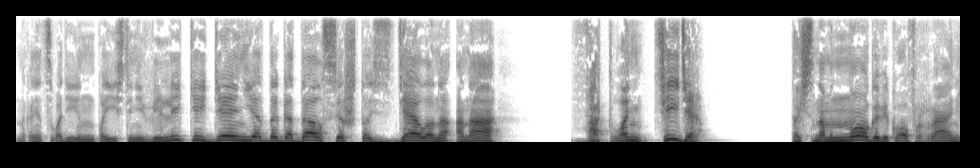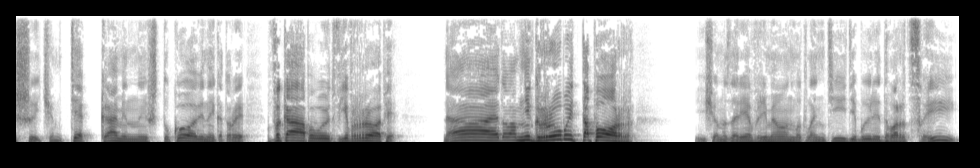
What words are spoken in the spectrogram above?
Наконец, в один поистине великий день я догадался, что сделана она в Атлантиде. То есть на много веков раньше, чем те каменные штуковины, которые выкапывают в Европе. Да, это вам не грубый топор. Еще на заре времен в Атлантиде были дворцы,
